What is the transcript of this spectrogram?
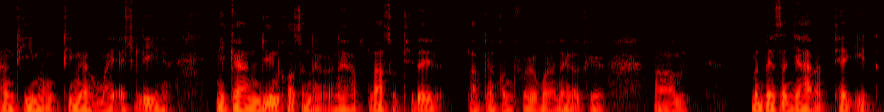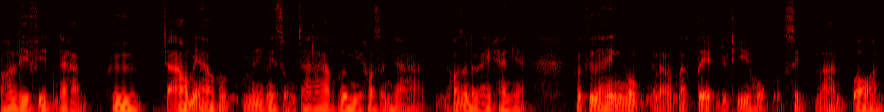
ทางทีมของทีมงานของไมค์แอชลีย์เนี่ยมีการยื่นข้อเสนอนะครับ ล่าสุดที่ได้รับการ confirm มาเนี่ยก็คืออมันเป็นสัญญาแบบ take it or leave it นะครับ คือจะเอาไม่เอาก็ไม่ไม่สนใจแล้วครับ คือมีข้อสัญญาข้อเสนอให้แค่นี้ก็คือให้งบนักเตะอยู่ที่ 60 ล้านปอนด์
